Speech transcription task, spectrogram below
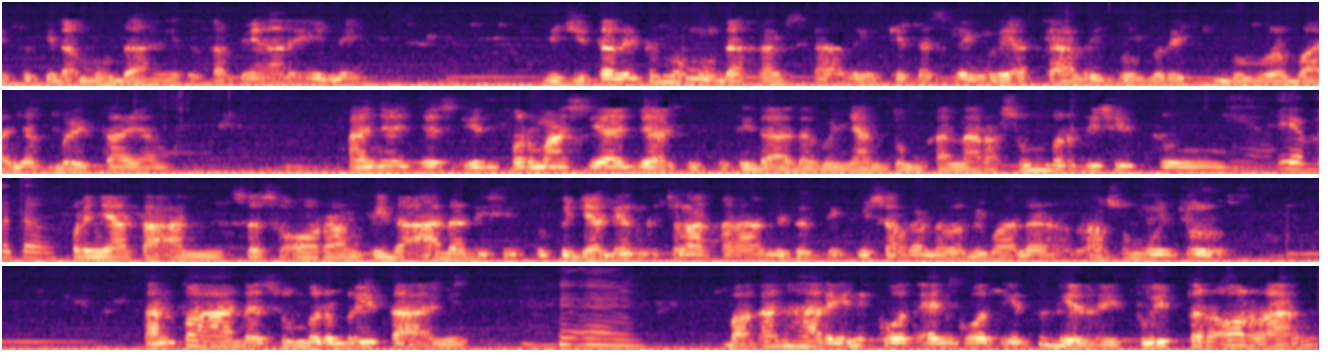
itu tidak mudah gitu. Tapi hari ini digital itu memudahkan sekali. Kita sering lihat kali beberapa, beberapa banyak berita yang hanya just informasi aja gitu. Tidak ada menyantumkan narasumber di situ. Iya. iya betul. Pernyataan seseorang tidak ada di situ. Kejadian kecelakaan di detik misalkan atau di mana langsung muncul tanpa ada sumber berita gitu. Bahkan hari ini quote and quote itu dari Twitter orang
